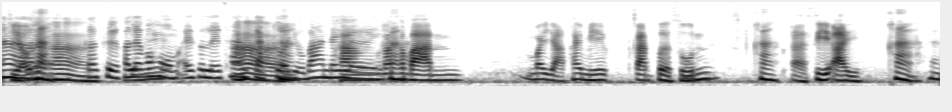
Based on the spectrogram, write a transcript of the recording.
อ่าเขียวเนี่ยค่ะอ่าก็คือเขาเรียกว่าดี๋ home isolation อ่ากักตัวอยู่บ้านได้ทาเลงยรัฐบาลไม่อยากให้มี การเปิดศูนย์ค่ะเอ่อ CI ค่ะค่ะ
